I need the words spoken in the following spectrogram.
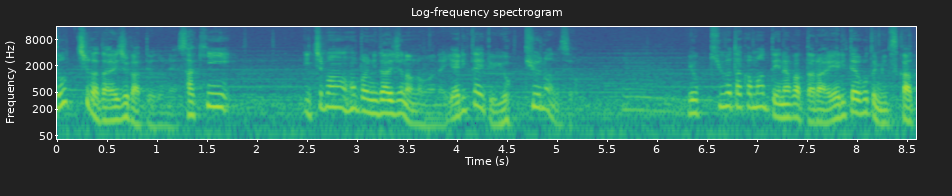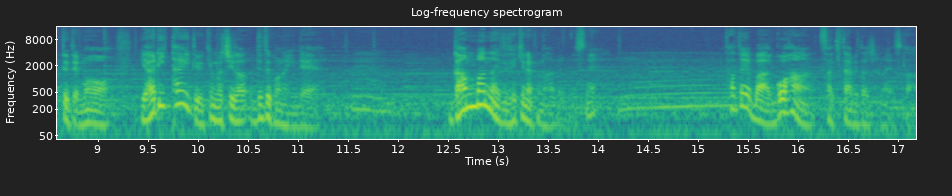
どっちが大事かっていうとね、先一番本当に大事なのはねやりたいという欲求なんですよ。欲求が高まっていなかったらやりたいこと見つかっててもやりたいという気持ちが出てこないんで、うん、頑張んないとできなくなるんですね。例えばご飯さっき食べたじゃないですか。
